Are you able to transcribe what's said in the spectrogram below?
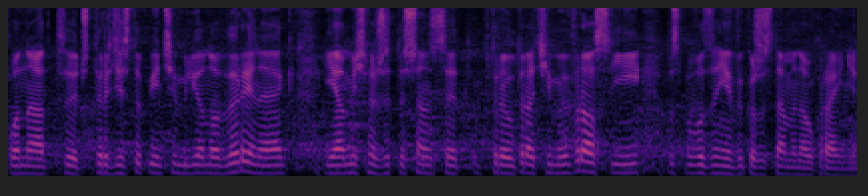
ponad 45-milionowy rynek ja myślę, że te szanse, które utracimy w Rosji, to z powodzeniem wykorzystamy na Ukrainie.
